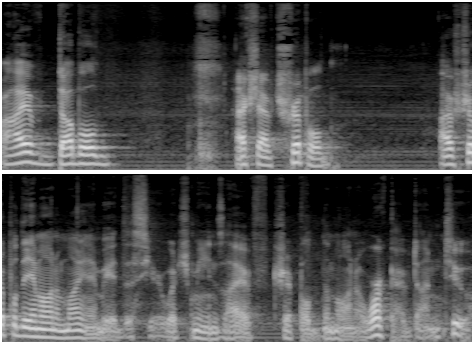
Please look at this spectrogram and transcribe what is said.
I've doubled, actually, I've tripled I've tripled the amount of money I made this year, which means I've tripled the amount of work I've done too,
